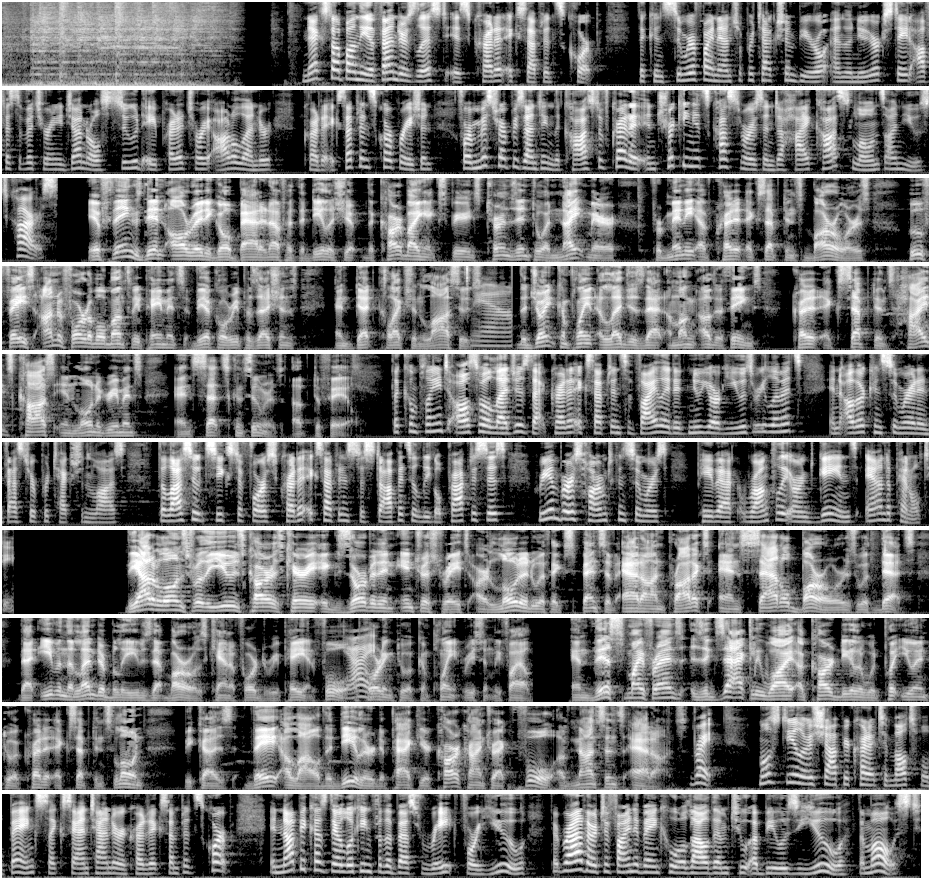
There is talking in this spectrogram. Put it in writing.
Next up on the offenders list is Credit Acceptance Corp. The Consumer Financial Protection Bureau and the New York State Office of Attorney General sued a predatory auto lender, Credit Acceptance Corporation, for misrepresenting the cost of credit and tricking its customers into high cost loans on used cars. If things didn't already go bad enough at the dealership, the car buying experience turns into a nightmare for many of credit acceptance borrowers who face unaffordable monthly payments, vehicle repossessions, and debt collection lawsuits. Yeah. The joint complaint alleges that, among other things, credit acceptance hides costs in loan agreements and sets consumers up to fail. The complaint also alleges that credit acceptance violated New York usury limits and other consumer and investor protection laws. The lawsuit seeks to force credit acceptance to stop its illegal practices, reimburse harmed consumers, pay back wrongfully earned gains, and a penalty. The auto loans for the used cars carry exorbitant interest rates, are loaded with expensive add on products, and saddle borrowers with debts that even the lender believes that borrowers can't afford to repay in full, Yeah, I- according to a complaint recently filed. And this, my friends, is exactly why a car dealer would put you into a credit acceptance loan because they allow the dealer to pack your car contract full of nonsense add ons. Right. Most dealers shop your credit to multiple banks like Santander and Credit Acceptance Corp. And not because they're looking for the best rate for you, but rather to find a bank who will allow them to abuse you the most.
